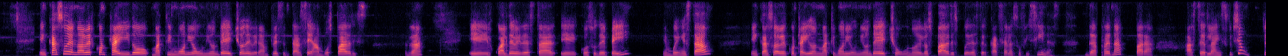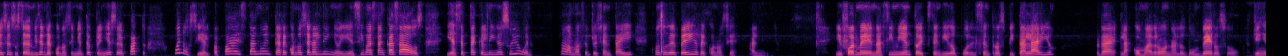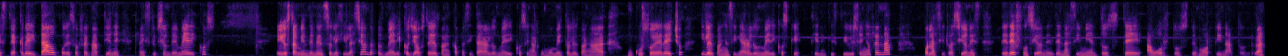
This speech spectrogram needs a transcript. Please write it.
En caso de no haber contraído matrimonio o unión de hecho, deberán presentarse ambos padres, ¿verdad? el cual deberá estar eh, con su DPI en buen estado. En caso de haber contraído un matrimonio o unión de hecho, uno de los padres puede acercarse a las oficinas de RENAP para hacer la inscripción. Entonces, ustedes dicen reconocimiento de preñez de parto. Bueno, si el papá está anuente a reconocer al niño y encima están casados y acepta que el niño es suyo, bueno, nada más se presenta ahí con su DPI y reconoce al niño. Informe de nacimiento extendido por el centro hospitalario, la comadrona, los bomberos o quien esté acreditado, por eso RENAP tiene la inscripción de médicos. Ellos también tienen su legislación, los médicos, ya ustedes van a capacitar a los médicos, en algún momento les van a dar un curso de derecho y les van a enseñar a los médicos que tienen que inscribirse en el RENAP por las situaciones de defunciones, de nacimientos, de abortos, de mortinatos, ¿verdad?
